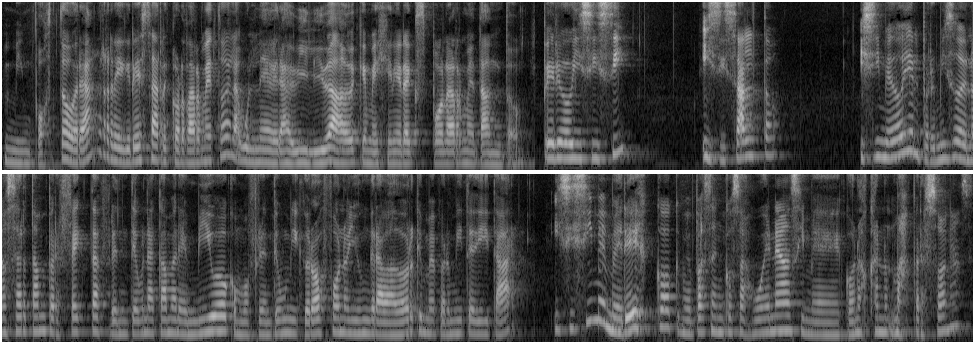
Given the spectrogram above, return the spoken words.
mi impostora regresa a recordarme toda la vulnerabilidad que me genera exponerme tanto. Pero ¿y si sí? ¿Y si salto? ¿Y si me doy el permiso de no ser tan perfecta frente a una cámara en vivo como frente a un micrófono y un grabador que me permite editar? ¿Y si sí me merezco que me pasen cosas buenas y me conozcan más personas?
